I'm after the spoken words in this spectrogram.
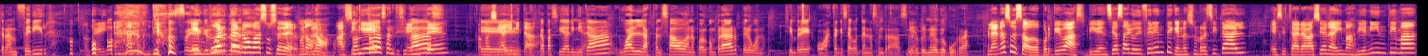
transferir. Ok. Dios, eh, En puerta no va a suceder. No, No. Así son que, todas anticipadas. gente, Capacidad Eh, limitada. Es capacidad limitada. Igual hasta el sábado van a poder comprar, pero bueno, siempre o hasta que se agoten las entradas, Bien. lo primero que ocurra. Planazo de sábado, porque vas, vivencias algo diferente, que no es un recital, es esta grabación ahí más bien íntima.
